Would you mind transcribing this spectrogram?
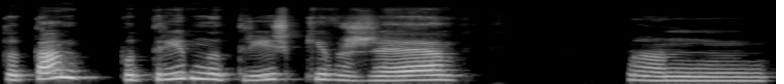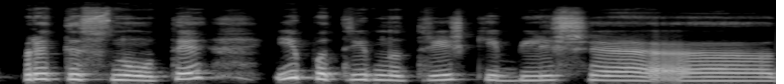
то там потрібно трішки вже ем, притиснути, і потрібно трішки більше е,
